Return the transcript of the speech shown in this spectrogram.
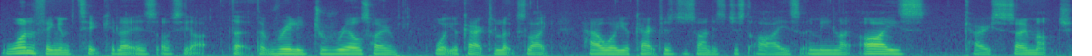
one thing in particular is obviously like, that that really drills home what your character looks like, how well your character is designed is just eyes. I mean, like eyes carry so much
